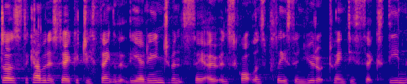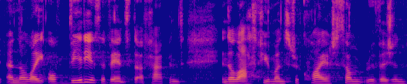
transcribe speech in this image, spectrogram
does the Cabinet Secretary think that the arrangements set out in Scotland's Place in Europe 2016 in the light of various events that have happened in the last few months require some revision?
